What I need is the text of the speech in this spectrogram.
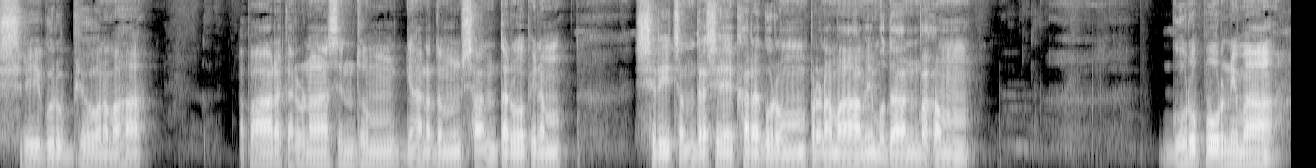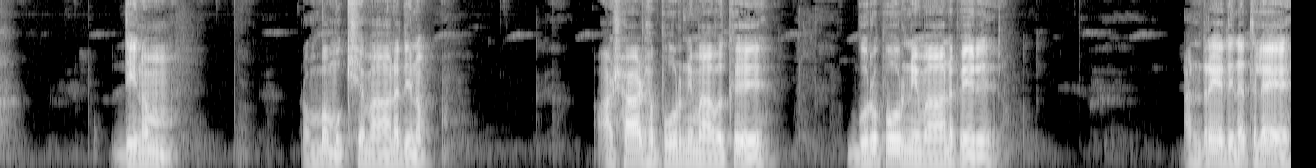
ஸ்ரீகுருப்போ நம. அபார கருணா சிந்தும் ஜானதம் சாந்தரூபிணம். ஸ்ரீ சந்திரசேகரகுரும் பிரணமாமி முதான்வகம். குரு பூர்ணிமா தினம் ரொம்ப முக்கியமான தினம். ஆஷாட பூர்ணிமாவுக்கு குரு பூர்ணிமான்னு பேர். அன்றைய தினத்தில்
